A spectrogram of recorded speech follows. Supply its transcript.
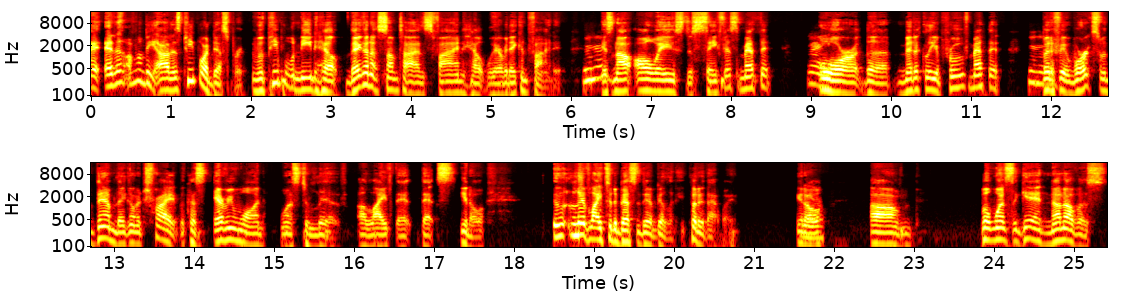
And I'm gonna be honest, people are desperate. When people need help, they're gonna sometimes find help wherever they can find it. mhm, It's not always the safest method right. or the medically approved method, mhm, but if it works with them, they're gonna try it because everyone wants to live a life that that's you know live life to the best of their ability. Put it that way. You know. Um, but once again, none of us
